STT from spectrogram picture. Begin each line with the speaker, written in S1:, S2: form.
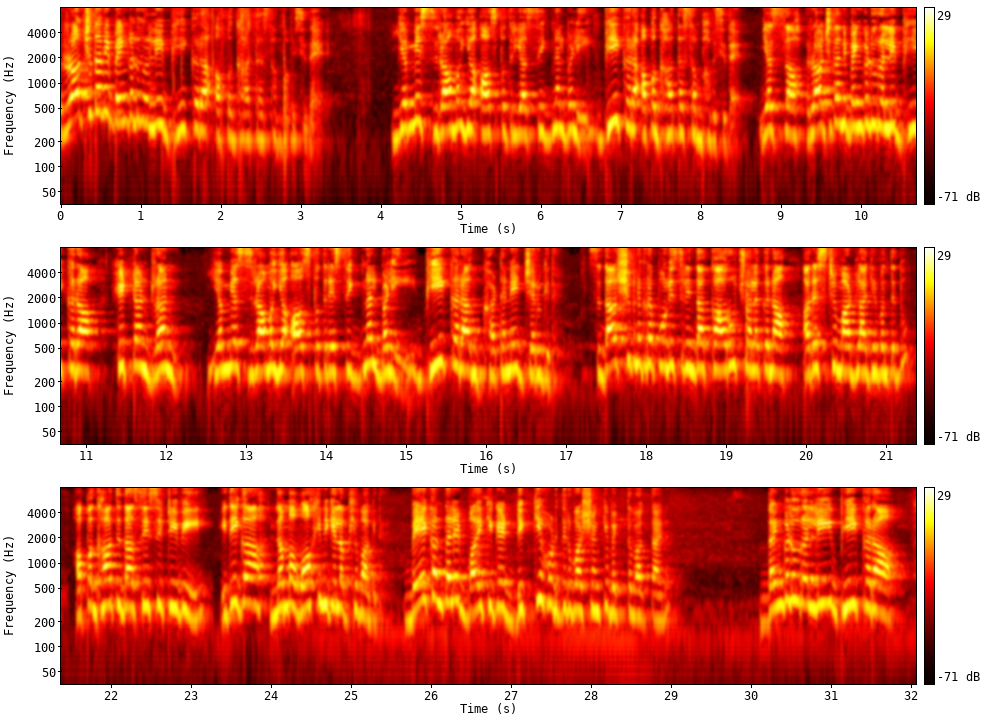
S1: ರಾಜಧಾನಿ ಬೆಂಗಳೂರಲ್ಲಿ ಭೀಕರ ಅಪಘಾತ ಸಂಭವಿಸಿದೆ. ಎಂಎಸ್ ರಾಮಯ್ಯ ಆಸ್ಪತ್ರೆಯ ಸಿಗ್ನಲ್ ಬಳಿ ಭೀಕರ ಅಪಘಾತ ಸಂಭವಿಸಿದೆ. ಎಸ್, ರಾಜಧಾನಿ ಬೆಂಗಳೂರಲ್ಲಿ ಭೀಕರ hit and run. MS Ramaiah ಆಸ್ಪತ್ರೆ ಸಿಗ್ನಲ್ ಬಳಿ ಭೀಕರ ಘಟನೆ ಜರುಗಿದೆ. ಸದಾಶಿವನಗರ ಪೊಲೀಸರಿಂದ ಕಾರು ಚಾಲಕನ ಅರೆಸ್ಟ್ ಮಾಡಲಾಗಿರುವಂತದ್ದು ಅಪಘಾತದ ಸಿಸಿಟಿವಿ ಇದೀಗ ನಮ್ಮ ವಾಹಿನಿಗೆ ಲಭ್ಯವಾಗಿದೆ. ಬೇಕಂತಲೇ ಬೈಕಿಗೆ ಡಿಕ್ಕಿ ಹೊಡೆದಿರುವ ಶಂಕೆ ವ್ಯಕ್ತವಾಗ್ತಾ ಇದೆ. ಬೆಂಗಳೂರಲ್ಲಿ ಭೀಕರ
